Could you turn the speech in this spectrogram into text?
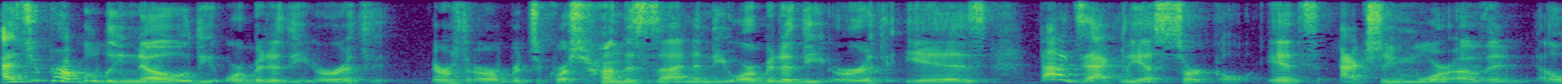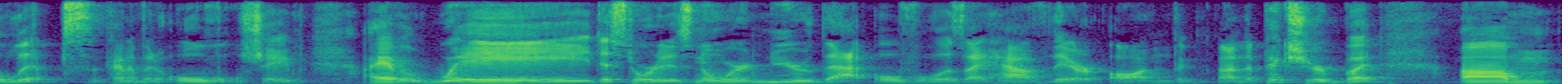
As you probably know, the orbit of the Earth Earth orbits, of course, around the Sun, and the orbit of the Earth is not exactly a circle. It's actually more of an ellipse, kind of an oval shape. I have it way distorted. It's nowhere near that oval as I have there on the on the picture, but um,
